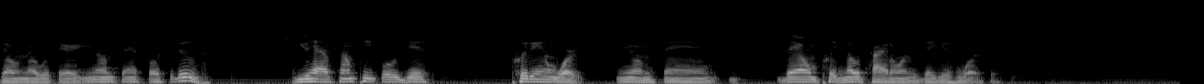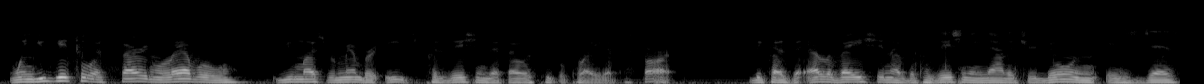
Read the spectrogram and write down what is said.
don't know what they're, you know what I'm saying, supposed to do. You have some people just put in work. You know what I'm saying? They don't put no title on it, they just working when you get to a certain level, you must remember each position that those people played at the start. Because the elevation of the positioning now that you're doing is just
